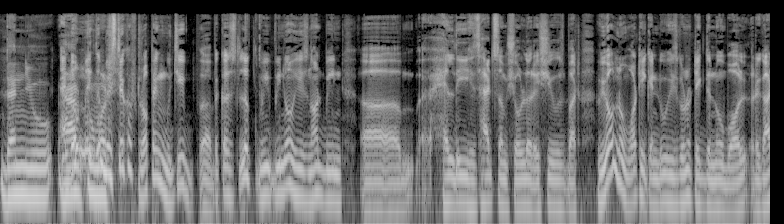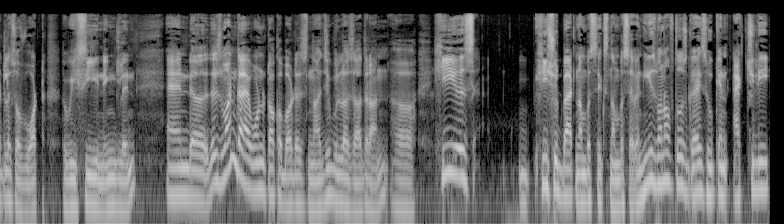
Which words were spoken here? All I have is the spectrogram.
Then you And have don't make the much. mistake of dropping Mujib uh, because look, we, we know he's not been um healthy. He's had some shoulder issues, but we all know what he can do. He's going to take the no ball, regardless of what we see in England. And uh, there's one guy I want to talk about is Najibullah Zadran. Uh, he is he should bat number six, number seven. He is one of those guys who can actually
